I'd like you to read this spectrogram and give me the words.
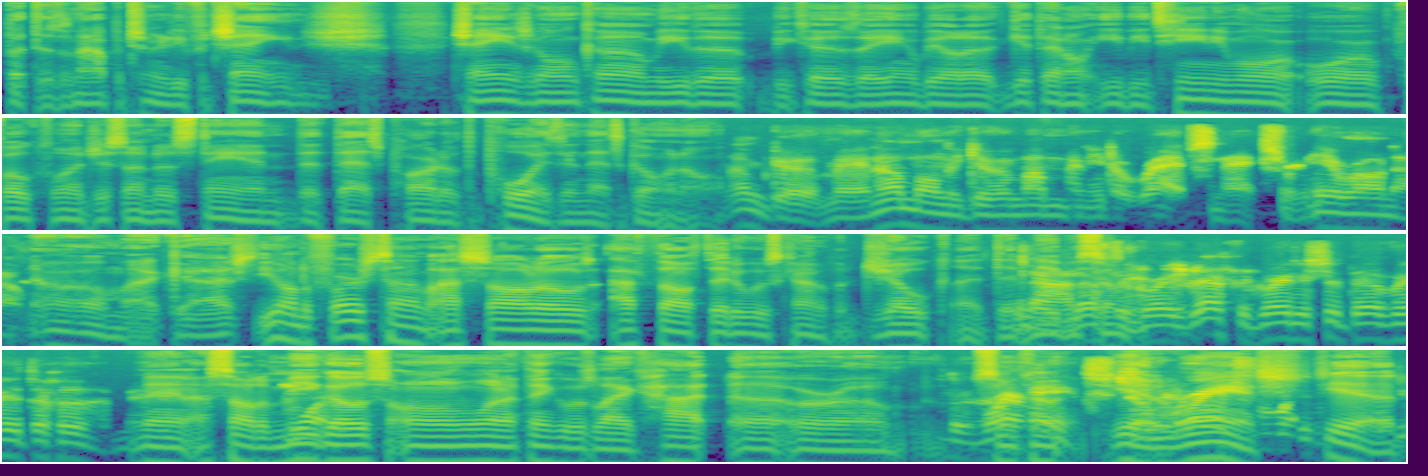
but there's an opportunity for change. Change gonna come either because they ain't gonna be able to get that on EBT anymore, or folks want to just understand that that's part of the poison that's going on. I'm good, man. I'm only giving my money to rap snacks from here on out. Oh my gosh! You know, the first time I saw those, I thought that it was kind of a joke. Like that Nah, maybe that's some the great. That's the greatest shit that ever hit the hood, man. Man, I saw the Migos on one. I think it was like hot uh, or um, The some kind of yeah, the, The ranch. ranch. Yeah, I-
